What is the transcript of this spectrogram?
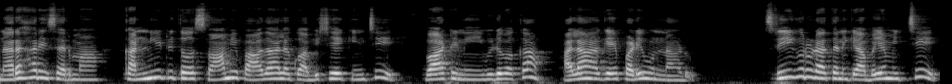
నరహరి శర్మ కన్నీటితో స్వామి పాదాలకు అభిషేకించి వాటిని విడువక అలాగే పడి ఉన్నాడు. శ్రీగురుడు అతనికి అభయమిచ్చి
